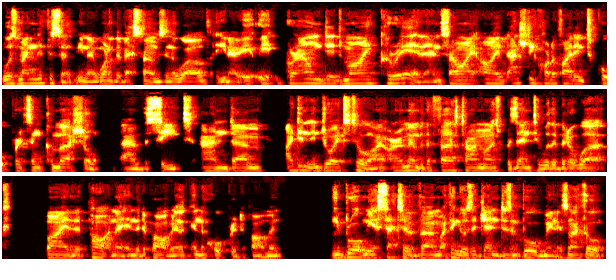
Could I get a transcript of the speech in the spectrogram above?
was magnificent. You know, one of the best firms in the world. You know, it, it grounded my career then. So I, I actually qualified into corporate and commercial um, the seat, and um, I didn't enjoy it at all. I, I remember the first time I was presented with a bit of work by the partner in the department in the corporate department he brought me a set of, um, I think it was agendas and board minutes. And I thought,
